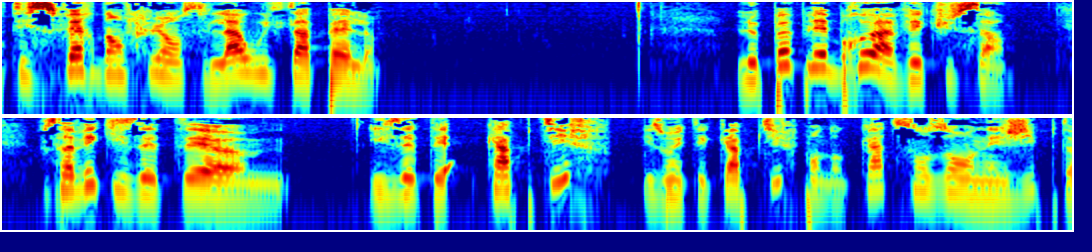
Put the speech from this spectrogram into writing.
tes sphères d'influence, là où il t'appelle. Le peuple hébreu a vécu ça. Vous savez qu'ils étaient, euh, ils étaient captifs ils ont été captifs pendant 400 ans en Égypte.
